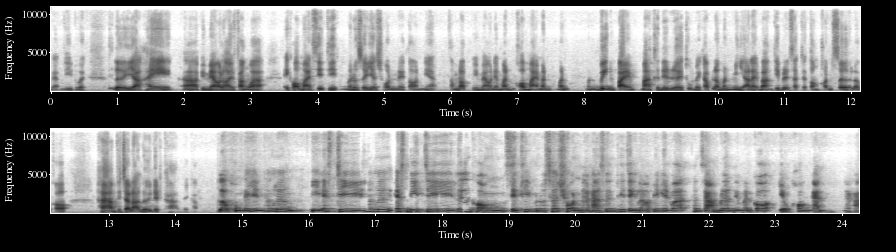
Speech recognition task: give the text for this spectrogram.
แบบนี้ด้วย เลยอยากให้พี่แมวเล่าให้ฟังว่าไอ้ข้อหมายสิทธิมนุษยชนในตอนนี้สำหรับพี่แมวเนี่ยมันความหมายมันมัน มันวิ่งไปมากขึ้นเรื่อยๆถูกไหมครับ แล้วมันมีอะไรบ้างที่บริษัทจะต้องคอนเซิร์นแล้วก็ห้ามที่จะละเลยเด็ดขาดเลยครับ เราคงได้ยินทั้งเรื่อง ESG ทั้งเรื่อง SDG เรื่องของสิทธิมนุษยชนนะคะ ซึ่งที่จริงแล้วพี่คิดว่าทั้งสามเรื่องนี้มันก็เกี่ยวข้องกันนะคะ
